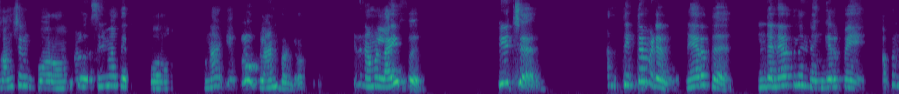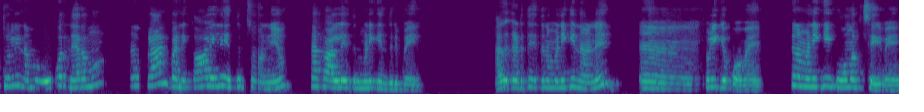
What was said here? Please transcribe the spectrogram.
ஃபங்க்ஷனுக்கு போறோம் அல்லது ஒரு சினிமா தேட்டருக்கு போறோம் அப்படின்னா எவ்வளவு பிளான் பண்றோம்? இது நம்ம லைஃப் ஃபியூச்சர் அது திட்டமிடல் நேரத்தை இந்த நேரத்துல நான் இங்க இருப்பேன் அப்படின்னு சொல்லி நம்ம ஒவ்வொரு நேரமும் பிளான் பண்ணி காலையில எந்திரிச்ச உடனேயும் நான் காலையில இத்தனை மணிக்கு எந்திரிப்பேன். அதுக்கடுத்து இத்தனை மணிக்கு நானு ஆஹ் குளிக்க போவேன். இத்தனை மணிக்கு ஹோம்ஒர்க் செய்வேன்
